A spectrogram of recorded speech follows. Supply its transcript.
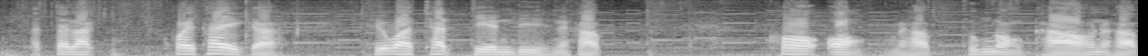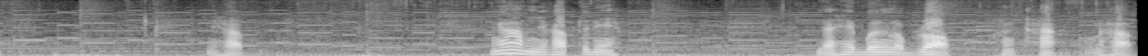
ำอัตลักษณ์ควายไทยก็ถือว่าชัดเจนดีนะครับข้ออ่องนะครับ ทุ่งน่องขาวนะครับนี่ครับงามอยู่ครับตัวนี้เดี๋ยวให้เบิ้งรอบๆข้างๆนะครับ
